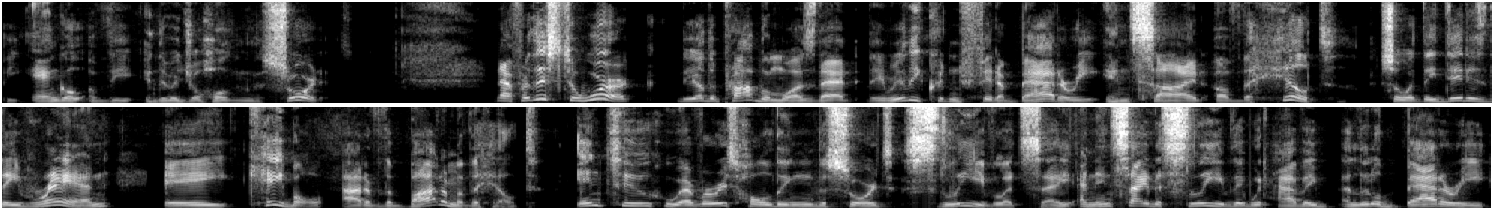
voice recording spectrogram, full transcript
the angle of the individual holding the sword is. Now, for this to work, the other problem was that they really couldn't fit a battery inside of the hilt. So what they did is they ran a cable out of the bottom of the hilt into whoever is holding the sword's sleeve, let's say, and inside the sleeve, they would have a, a little battery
